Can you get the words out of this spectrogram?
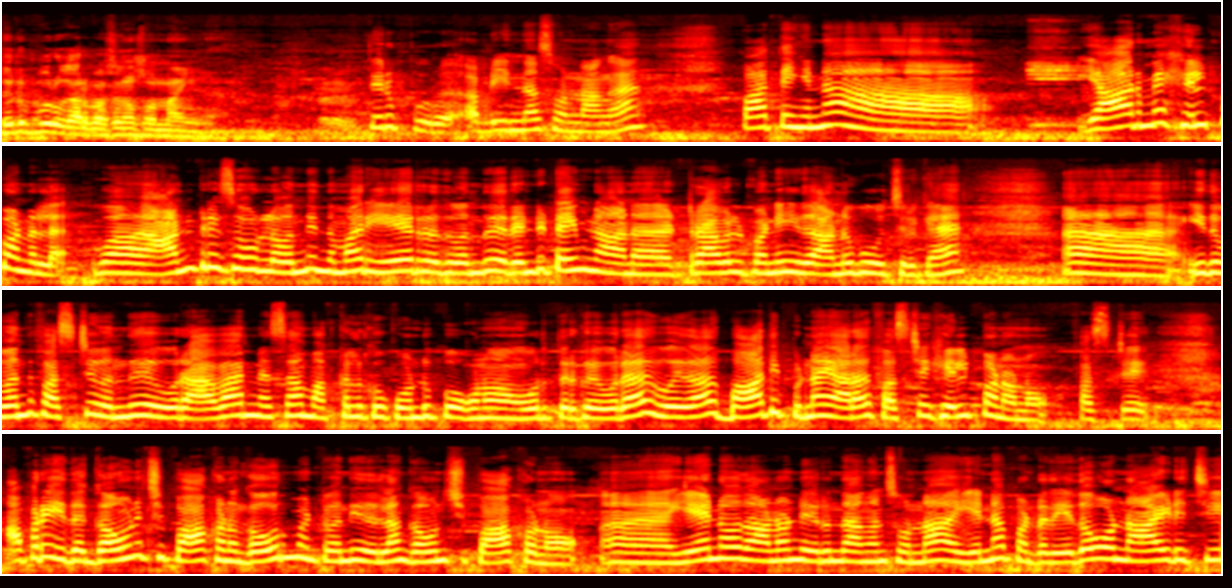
திருப்பூர்கார பசங்க சொன்னாங்க. திருப்பூர் அப்படின்னு தான் சொன்னாங்க. பார்த்தீங்கன்னா யாருமே ஹெல்ப் பண்ணலை. அன்ரிசர்வில் வந்து இந்த மாதிரி ஏறுறது வந்து ரெண்டு டைம் நான் ட்ராவல் பண்ணி இதை அனுபவிச்சிருக்கேன். இது வந்து ஃபஸ்ட்டு வந்து ஒரு அவேர்னஸாக மக்களுக்கு கொண்டு போகணும். ஒருத்தருக்கு ஒரு ஏதாவது பாதிப்புனா யாராவது ஃபஸ்ட்டு ஹெல்ப் பண்ணணும் ஃபஸ்ட்டு அப்புறம் இதை கவனித்து பார்க்கணும். கவர்மெண்ட் வந்து இதெல்லாம் கவனித்து பார்க்கணும். ஏனோ தானோன்னு இருந்தாங்கன்னு சொன்னால் என்ன பண்ணுறது ஏதோ ஒன்று ஆயிடுச்சு.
